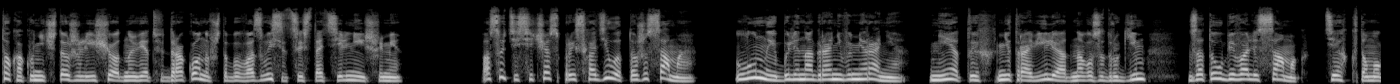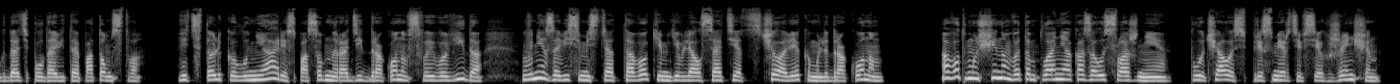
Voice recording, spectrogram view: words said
то, как уничтожили еще одну ветвь драконов, чтобы возвыситься и стать сильнейшими. По сути, сейчас происходило то же самое. Лунные были на грани вымирания. Нет, их не травили одного за другим, зато убивали самок, тех, кто мог дать плодовитое потомство. Ведь только луниари способны родить драконов своего вида, вне зависимости от того, кем являлся отец, человеком или драконом. А вот мужчинам в этом плане оказалось сложнее. Получалось, при смерти всех женщин,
